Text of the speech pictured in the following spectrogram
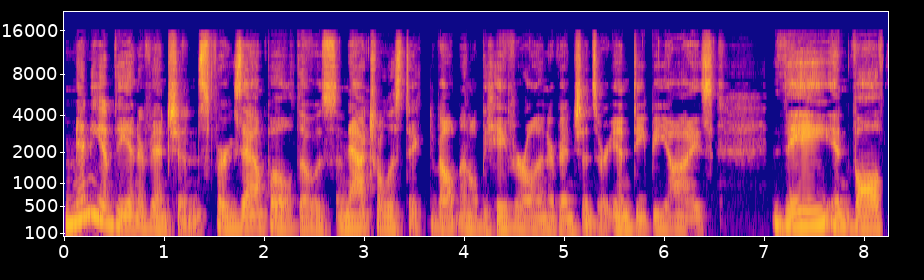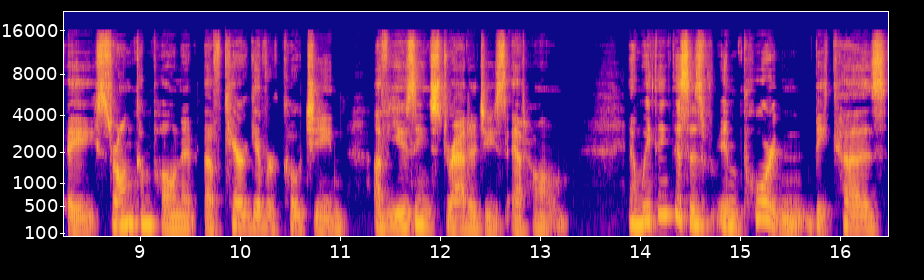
many of the interventions, for example, those naturalistic developmental behavioral interventions or NDBIs, they involve a strong component of caregiver coaching of using strategies at home. And we think this is important because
